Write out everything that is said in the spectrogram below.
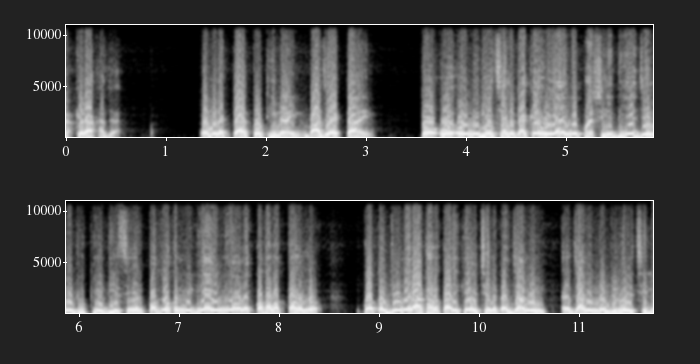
আটকে রাখা যায়। এমন একটা কঠিন আইন, বাজে একটা আইন। তো ওই মিডিয়া ছেলেটাকে ওই আইনে ফাঁসিয়ে দিয়ে জেলে ঢুকিয়ে দিয়েছে। এরপর যখন মিডিয়া নিয়ে অনেক কথাবার্তা হলো, গত জুনের আঠারো তারিখে ওই ছেলেটার জামিন জামিন মঞ্জুর হয়েছিল।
